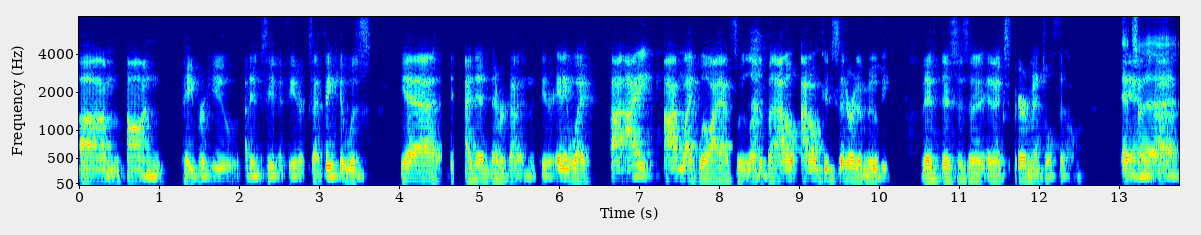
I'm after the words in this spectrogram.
um, on pay per view. I didn't see it in the theater because I think it was yeah. I didn't never got it in the theater. Anyway, I, I I'm like well, I absolutely love it, but I don't I don't consider it a movie. This this is a, an experimental film. It's And, a. uh,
